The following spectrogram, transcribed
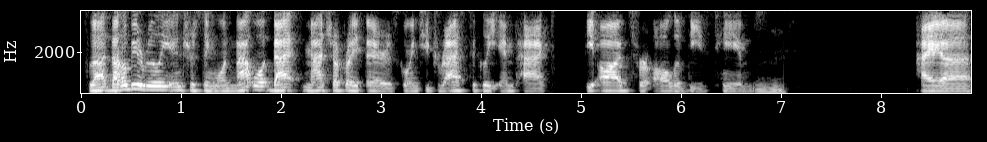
so that that'll be a really interesting one. That that matchup right there is going to drastically impact the odds for all of these teams. Mm. I uh,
